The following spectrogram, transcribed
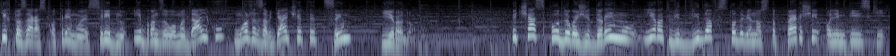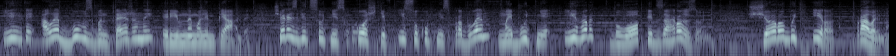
Ті, хто зараз отримує срібну і бронзову медальку, може завдячити цим Іроду. Під час подорожі до Риму Ірод відвідав 191-ті Олімпійські ігри, але був збентежений рівнем Олімпіади. Через відсутність коштів і сукупність проблем майбутнє ігор було під загрозою. Що робить Ірод? Правильно,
